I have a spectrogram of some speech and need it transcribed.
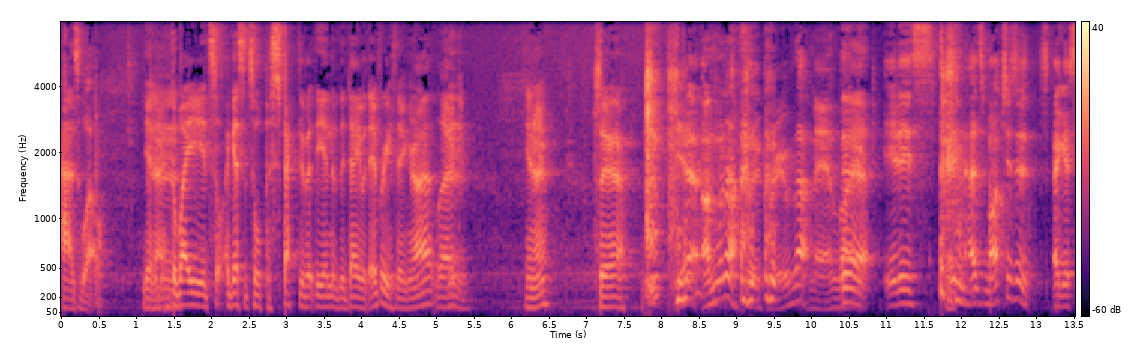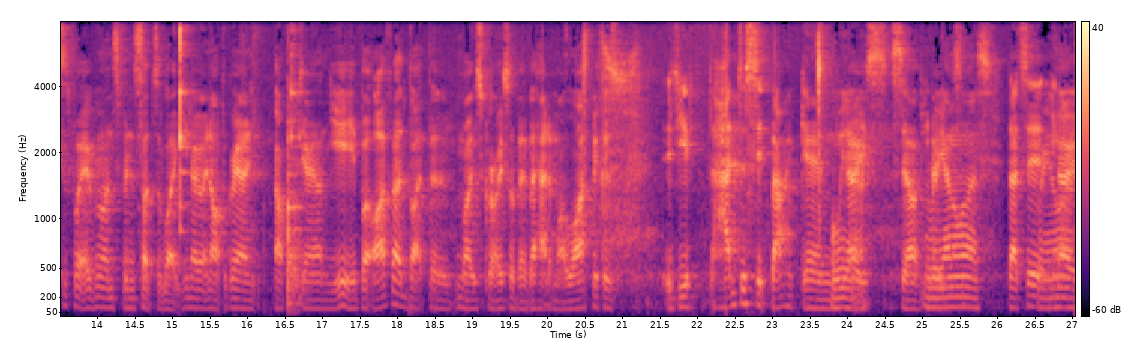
as well. You know, the way it's, I guess it's all perspective at the end of the day with everything, right? Like, Mm. you know, So yeah, yeah, I'm gonna have to agree with that, man. Like, Yeah. it is it, as much as it. I guess it's for everyone's been such a like you know an up and ground up and down year, but I've had like the most growth I've ever had in my life because you had to sit back and Oh, you know yeah. self you know, reanalyze. That's it. Reanalyze.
